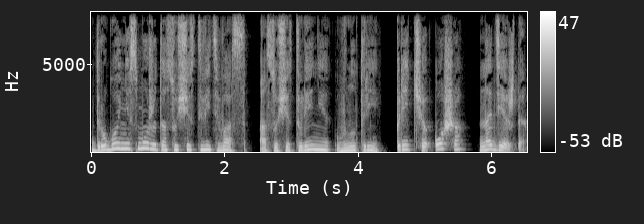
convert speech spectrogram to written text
Другой не сможет осуществить вас. Осуществление внутри. Притча Оша «Надежда».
